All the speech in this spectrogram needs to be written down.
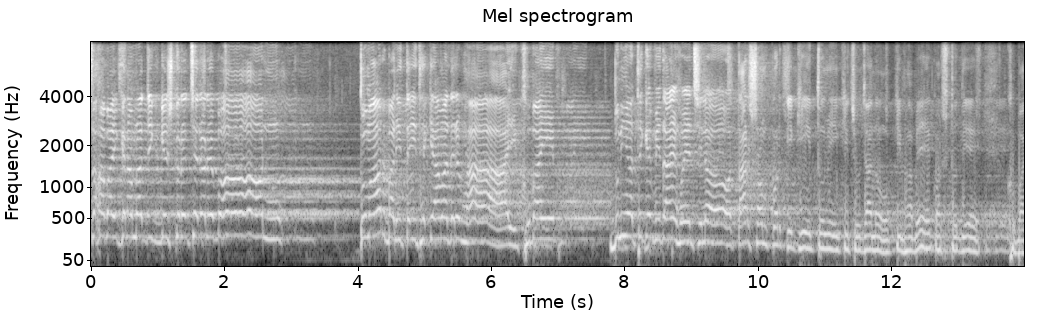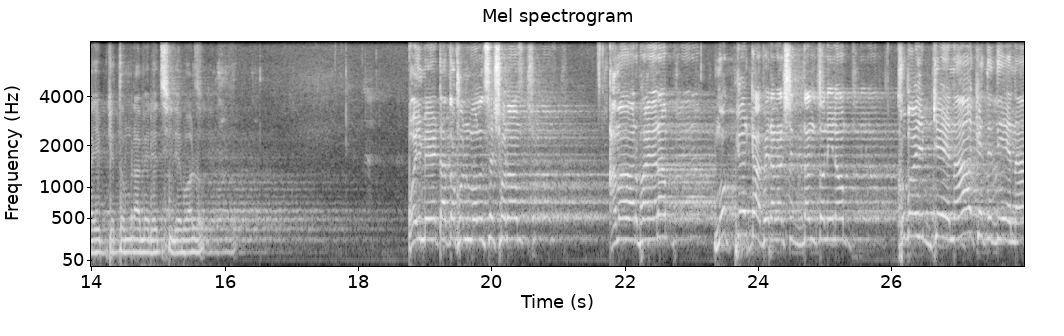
সাহাবাইকে আমরা জিজ্ঞেস করেছেন রে বোন, তোমার বাড়িতেই থেকে আমাদের ভাই খুবাইব দুনিয়া থেকে বিদায় হয়েছিল। তার সম্পর্কে কি তুমি কিছু জানো? কীভাবে কষ্ট দিয়ে খুবাইবকে তোমরা মেরেছিলে বলো ওই মেয়েটা তখন বলছে, শোনো, আমার ভাইয়েরা মক্কার কাফেরারা সিদ্ধান্ত নিল, খুবাইবকে না খেতে দিয়ে, না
